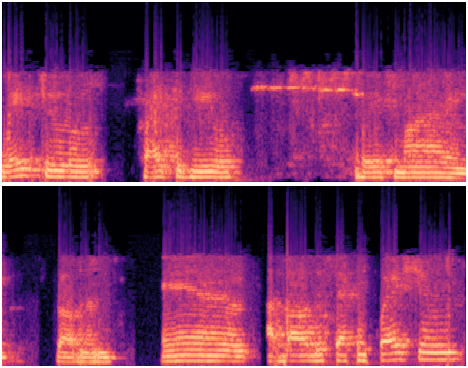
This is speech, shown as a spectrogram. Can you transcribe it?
way to try to deal with my problems. And about the second question,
